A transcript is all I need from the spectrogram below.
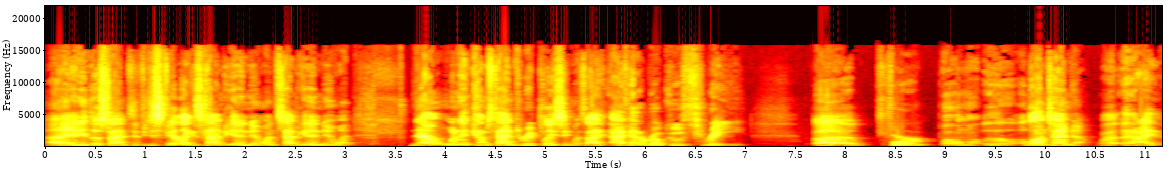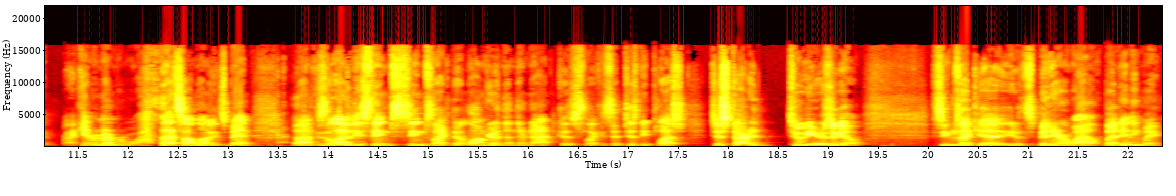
uh, any of those times. If you just feel like it's time to get a new one, it's time to get a new one. Now, when it comes time to replacing ones, I, I've had a Roku 3 uh, for almost a long time now. I I can't remember. That's how long it's been. Because uh, a lot of these things seems like they're longer than they're not. Because like I said, Disney Plus just started two years ago. Seems like uh, it's been here a while. But anyway,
